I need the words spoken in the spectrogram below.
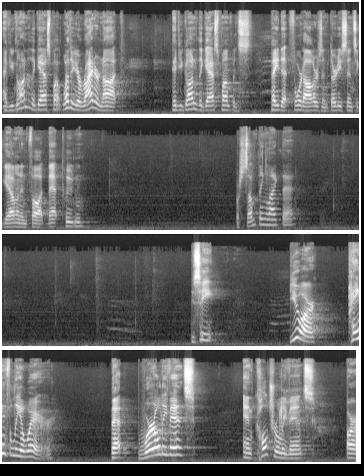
Have you gone to the gas pump, whether you're right or not? Have you gone to the gas pump and paid that $4.30 a gallon and thought, that Putin? Or something like that? You see, you are painfully aware that world events and cultural events are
